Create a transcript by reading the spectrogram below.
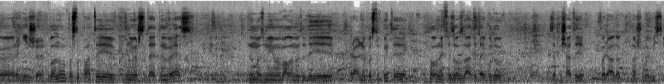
е, раніше. Планую поступати в університет МВС. Думаю, з моїми балами туди реально поступити. Головне фізо здати та й буду захищати порядок в нашому місті.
